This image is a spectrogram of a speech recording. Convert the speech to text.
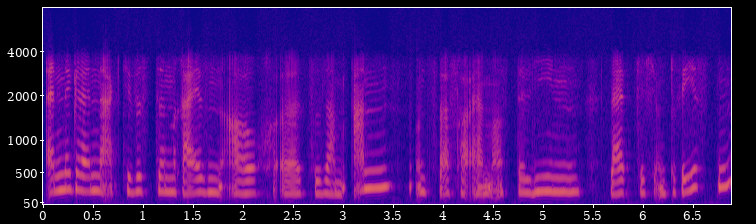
Ende Geländeaktivistinnen reisen auch äh, zusammen an, und zwar vor allem aus Berlin, Leipzig und Dresden.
